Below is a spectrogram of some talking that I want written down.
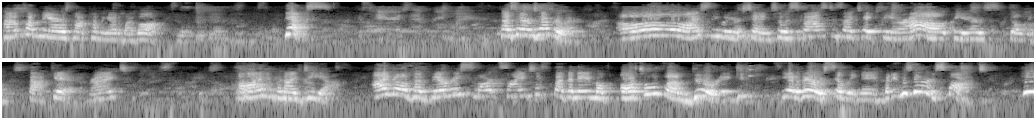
How come the air is not coming out of my bottle? Yes. Because air is everywhere. Oh, I see what you're saying. So as fast as I take the air out, the air is going back in, right? I have an idea. I know of a very smart scientist by the name of Otto von Guericke. He had a very silly name, but he was very smart. He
